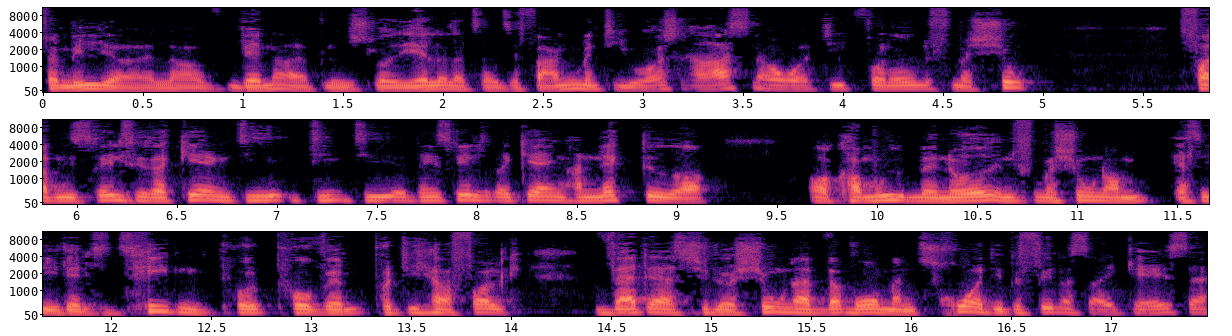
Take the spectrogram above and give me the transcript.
familier eller venner er blevet slået ihjel eller taget til fange, men de er jo også rasende over, at de ikke får noget information fra den israelske regering. De, de, de, den israelske regering har nægtet at, at komme ud med noget information om altså identiteten på, på, hvem, på de her folk, hvad deres situation er, hvor man tror, de befinder sig i Gaza.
